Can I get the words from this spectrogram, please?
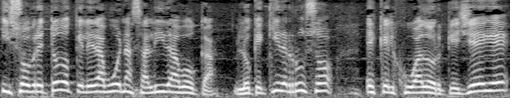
y sobre todo que le da buena salida a boca. Lo que quiere Russo es que el jugador que llegue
